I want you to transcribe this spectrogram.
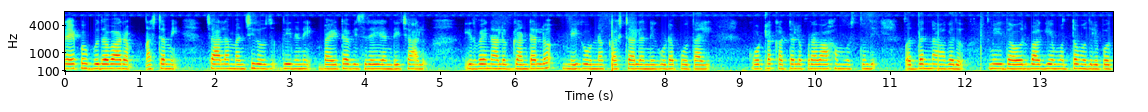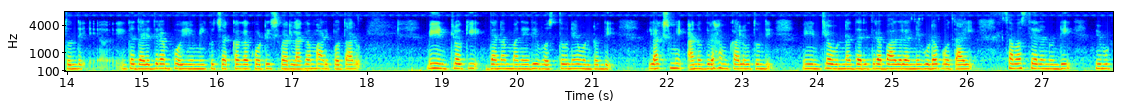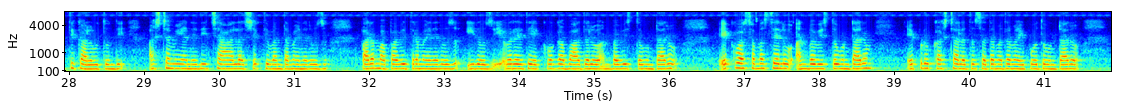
రేపు బుధవారం అష్టమి. చాలా మంచి రోజు. దీనిని బయట విసిరేయండి చాలు. ఇరవై నాలుగు గంటల్లో మీకు ఉన్న కష్టాలన్నీ కూడా పోతాయి. కోట్ల కట్టల ప్రవాహం వస్తుంది. వద్దన్న ఆగదు. మీ దౌర్భాగ్యం మొత్తం వదిలిపోతుంది. ఇంకా దరిద్రం పోయి మీకు చక్కగా కోటీశ్వర్లాగా మారిపోతారు. మీ ఇంట్లోకి ధనం అనేది వస్తూనే ఉంటుంది. లక్ష్మి అనుగ్రహం కలుగుతుంది. మీ ఇంట్లో ఉన్న దరిద్ర బాధలన్నీ కూడా పోతాయి. సమస్యల నుండి విముక్తి కలుగుతుంది. అష్టమి అనేది చాలా శక్తివంతమైన రోజు. పరమ పవిత్రమైన రోజు. ఈరోజు ఎవరైతే ఎక్కువగా బాధలు అనుభవిస్తూ ఉంటారో ఎక్కువ సమస్యలు అనుభవిస్తూ ఉంటారో ఎప్పుడు కష్టాలతో సతమతం అయిపోతూ ఉంటారో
